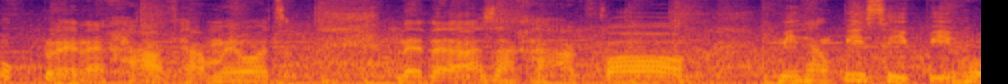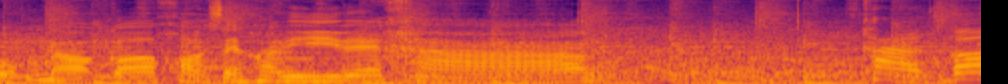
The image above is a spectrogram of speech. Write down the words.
6ด้วยนะครับทั้งไม่ว่าจะในแต่ละสาขาก็มีทั้งปี 4 ปี6เนาะก็ขอแสดงความยินดีด้วยครับ ค่ะ ก็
